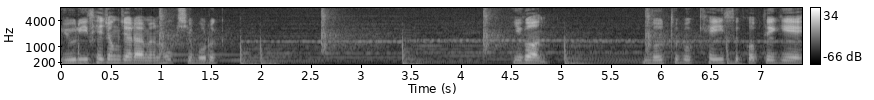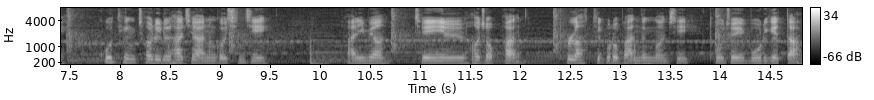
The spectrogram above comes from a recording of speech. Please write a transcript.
유리 세정제라면 혹시 모르 이건 노트북 케이스 껍데기에 코팅 처리를 하지 않은 것인지 아니면 제일 허접한 플라스틱으로 만든 건지 도저히 모르겠다.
